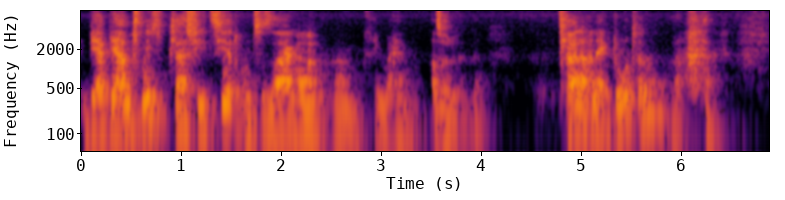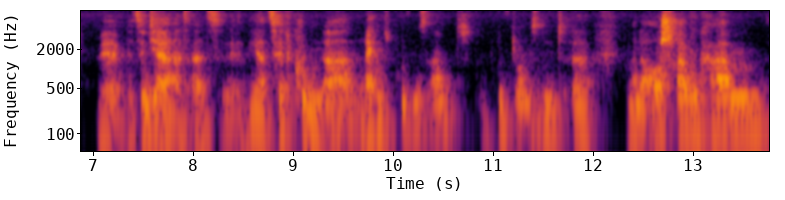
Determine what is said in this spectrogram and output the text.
wir, wir haben es nicht klassifiziert, um zu sagen, ja. ähm, kriegen wir hin. Also kleine Anekdote. Wir, wir, sind ja als, als WAZ kommunal, Rechnungsprüfungsamt, prüft uns und äh, wenn wir eine Ausschreibung haben,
